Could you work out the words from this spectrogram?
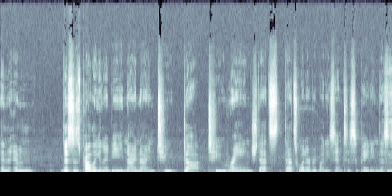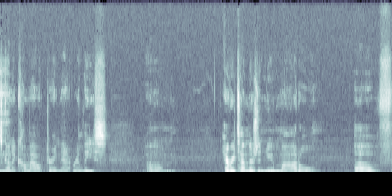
and and this is probably going to be 992.2 range. That's that's what everybody's anticipating. This is Mm. going to come out during that release. Um, every time there's a new model of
